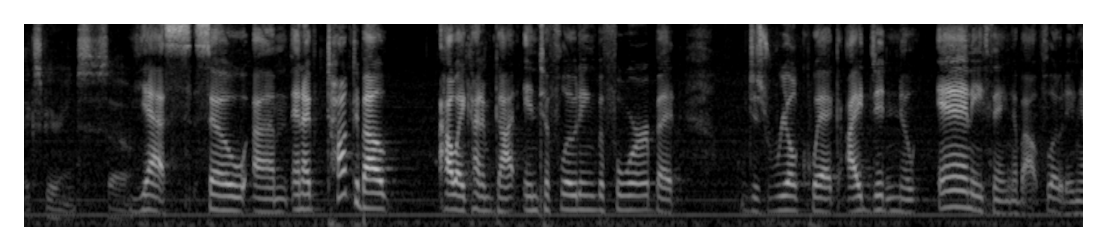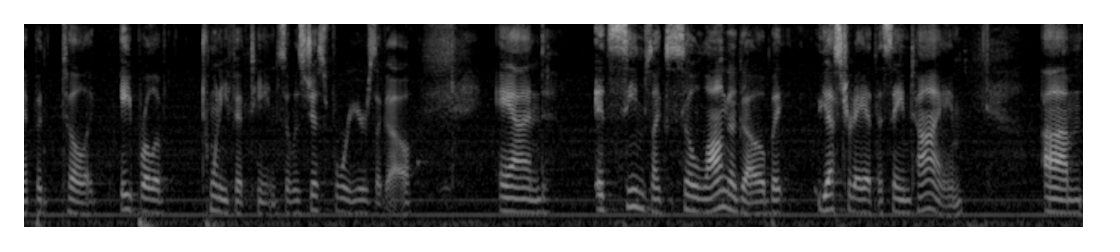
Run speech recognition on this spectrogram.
experience. So Yes. So, um, and I've talked about how I kind of got into floating before, but just real quick, I didn't know anything about floating up until like April of 2015. So it was just four years ago. And it seems like so long ago, but yesterday at the same time, um,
